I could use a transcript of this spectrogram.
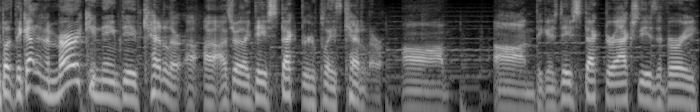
but they got an American named Dave Kettler. Uh, uh, I'm sorry, like Dave Spector, who plays Kettler. Um, um, because Dave Spector actually is a very,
